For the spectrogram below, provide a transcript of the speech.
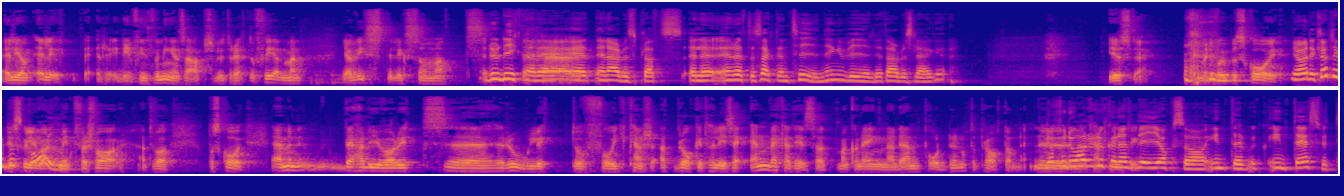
Eller, jag, eller det finns väl ingen så absolut rätt och fel men jag visste liksom att Du liknade här- en arbetsplats, eller rättare sagt en tidning vid ett arbetsläger. Just det. Men det var ju på skoj. Ja, det är klart det är på Det skulle ju skoj. varit mitt försvar. Att det var på skoj. Nej, men det hade ju varit eh, roligt att få kanske att bråket höll i sig en vecka till så att man kunde ägna den podden åt att prata om det. Nu, Ja, för då hade du kunnat inte- bli också, inte, inte SVT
